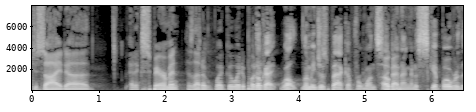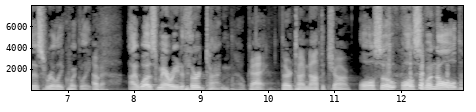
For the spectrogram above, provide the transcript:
decide uh, an experiment. Is that a good way to put it? Okay, well, let me just back up for one second. Okay. I'm going to skip over this really quickly. Okay. I was married a third time. Okay. Third time, not the charm. Also, also annulled,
